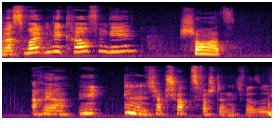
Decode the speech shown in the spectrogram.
Was wollten wir kaufen gehen? Shorts. Ach ja. Ich habe Shots verstanden. Ich war so.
